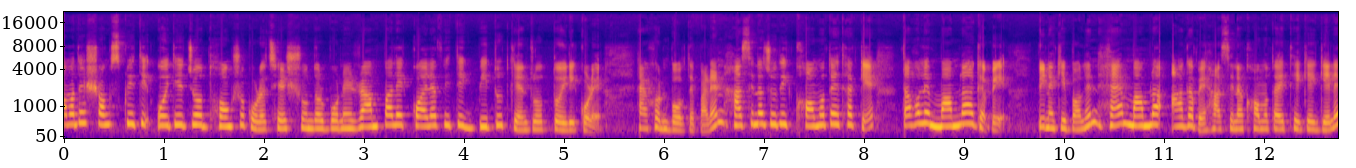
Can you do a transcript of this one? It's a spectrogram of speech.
আমাদের সংস্কৃতি ঐতিহ্য ধ্বংস করেছে সুন্দরবনের রামপালে কয়লাভিত্তিক বিদ্যুৎ কেন্দ্র তৈরি করে। এখন বলতে পারেন, হাসিনা যদি ক্ষমতায় থাকে, তাহলে মামলা আগাবে। পিনাকি বলেন হ্যাঁ মামলা আগাবে, হাসিনা ক্ষমতায় থেকে গেলে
